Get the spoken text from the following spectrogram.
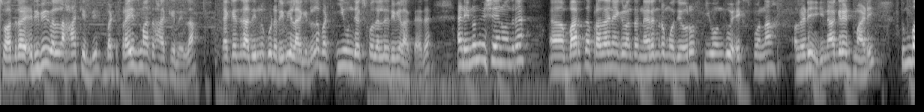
ಸೊ ಅದರ ರಿವ್ಯೂ ಎಲ್ಲ ಹಾಕಿದ್ವಿ ಬಟ್ ಪ್ರೈಸ್ ಮಾತ್ರ ಹಾಕಿರಲಿಲ್ಲ. ಯಾಕೆಂದರೆ ಅದು ಇನ್ನೂ ಕೂಡ ರಿವೀಲ್ ಆಗಿರಲಿಲ್ಲ ಬಟ್ ಈ ಒಂದು ಎಕ್ಸ್ಪೋದಲ್ಲಿ ರಿವೀಲ್ ಆಗ್ತಾ ಇದೆ. ಆ್ಯಂಡ್ ಇನ್ನೊಂದು ವಿಷಯ ಏನು ಅಂದರೆ ಭಾರತ ಪ್ರಧಾನಿಯಾಗಿರುವಂಥ ನರೇಂದ್ರ ಮೋದಿ ಅವರು ಈ ಒಂದು ಎಕ್ಸ್ಪೋನ ಆಲ್ರೆಡಿ ಇನಾಗ್ರೇಟ್ ಮಾಡಿ ತುಂಬ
